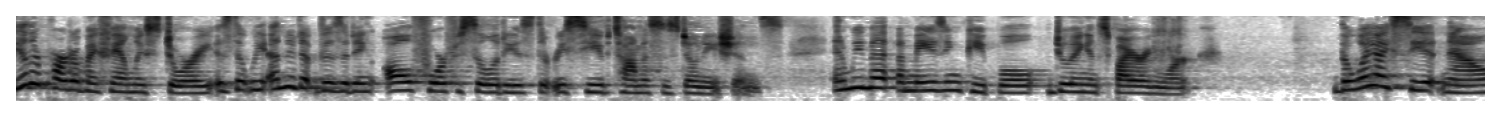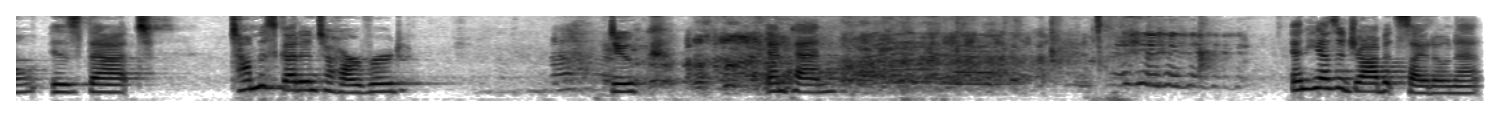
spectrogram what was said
The other part of my family's story is that we ended up visiting all four facilities that received Thomas's donations, and we met amazing people doing inspiring work. The way I see it now is that Thomas got into Harvard, Duke, and Penn, and he has a job at Cytonet,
